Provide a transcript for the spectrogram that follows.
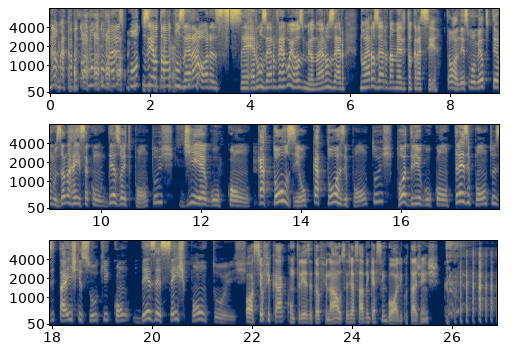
Não, mas tava todo mundo com vários pontos e eu tava com zero a horas. É, Era um zero vergonhoso, meu. Não era um zero. Não era o zero da meritocracia. Então, ó, nesse momento temos Ana Raíssa com 18 pontos, Diego com 14 ou 14 pontos, Rodrigo com 13 pontos e Thaís Kisuki com 16 pontos. Ó, se eu ficar com 13 até o final, vocês já sabem que é simbólico, tá, gente?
